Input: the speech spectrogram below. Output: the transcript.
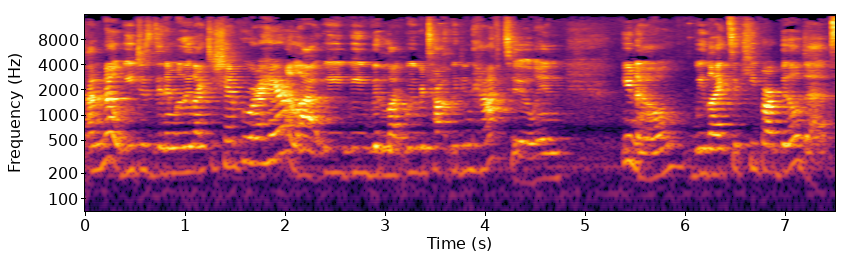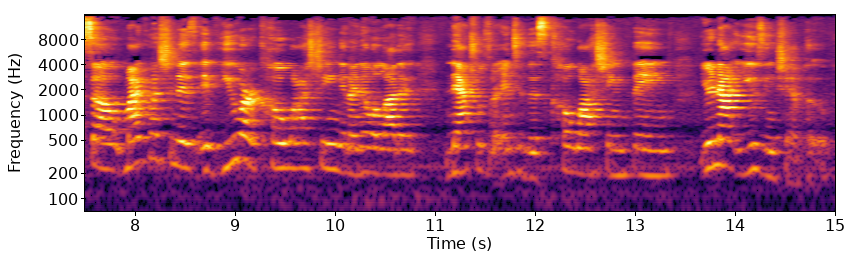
I don't know. We just didn't really like to shampoo our hair a lot. We we would like we were taught we didn't have to, and you know we like to keep our buildup. So my question is, if you are co-washing, and I know a lot of naturals are into this co-washing thing, you're not using shampoo.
